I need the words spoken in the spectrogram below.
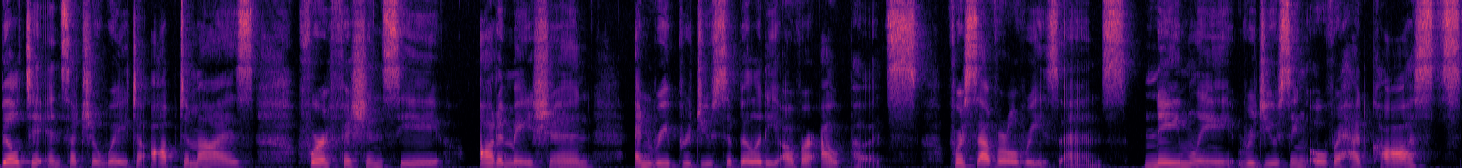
built it in such a way to optimize for efficiency, automation, and reproducibility of our outputs for several reasons, namely reducing overhead costs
